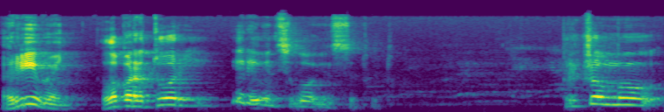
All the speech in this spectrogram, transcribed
рівень лабораторії і рівень цілого інституту. Причому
